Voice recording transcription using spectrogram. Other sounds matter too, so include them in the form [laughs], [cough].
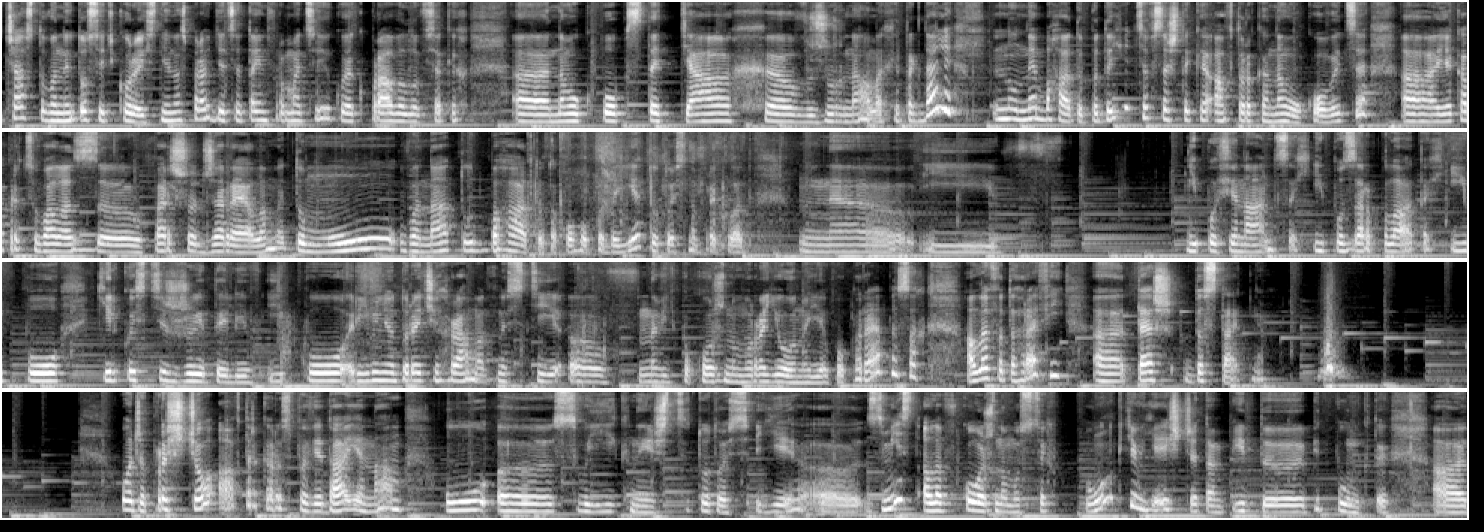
Часто вони досить корисні. Насправді це та інформація, яку, як правило, в всяких е, наук-поп статтях, е, в журналах і так далі. Ну, небагато подається. Все ж таки авторка науковиця, е, яка працювала з е, першоджерелами, тому вона тут багато такого подає. Тут ось, наприклад, і і по фінансах, і по зарплатах, і по кількості жителів, і по рівню, до речі, грамотності е, навіть по кожному району є по переписах, але фотографій е, теж достатньо. Отже, про що авторка розповідає нам у е, своїй книжці? Тут ось є е, зміст, але в кожному з цих пунктів є ще там під, е, підпункти.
